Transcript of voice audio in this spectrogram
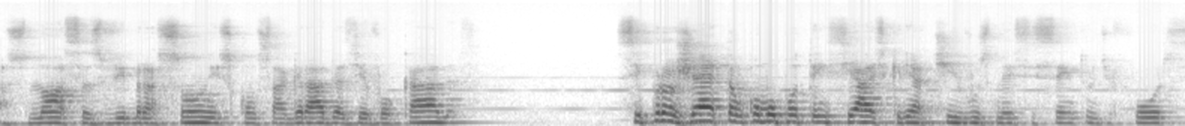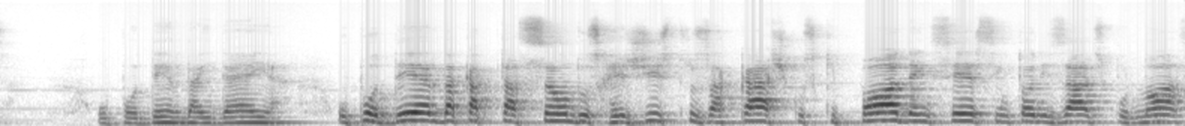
as nossas vibrações consagradas e evocadas se projetam como potenciais criativos nesse centro de força. O poder da ideia, o poder da captação dos registros acásticos que podem ser sintonizados por nós,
